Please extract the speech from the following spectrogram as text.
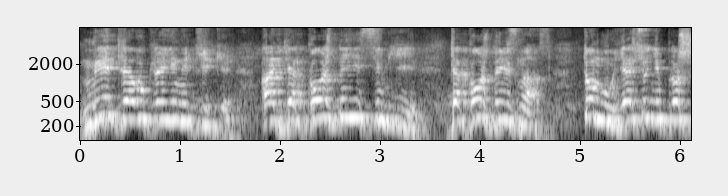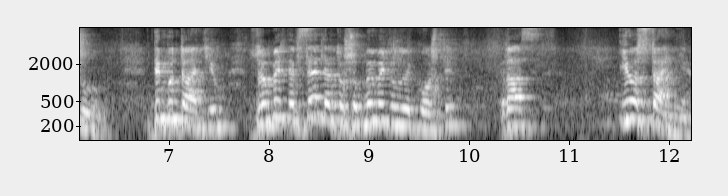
не для України тільки, а для кожної сім'ї, для кожної з нас. Тому я сьогодні прошу депутатів зробити все для того, щоб ми виділили кошти. Раз. І останнє.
